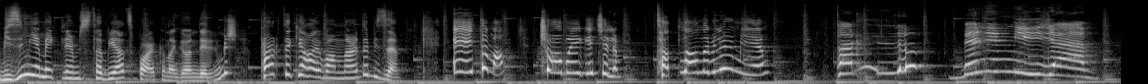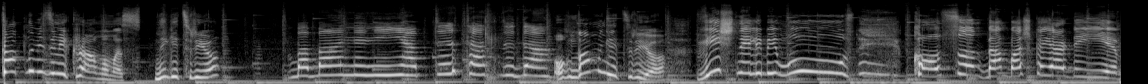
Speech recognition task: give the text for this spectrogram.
Bizim yemeklerimiz tabiat parkına gönderilmiş. Parktaki hayvanlar da bize. Ee tamam. Çorbaya geçelim. İkramımız. Ne getiriyor? Babaannenin yaptığı tatlıdan. Ondan mı getiriyor? Vişneli bir muz. Kalsın ben başka yerde yiyeyim.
